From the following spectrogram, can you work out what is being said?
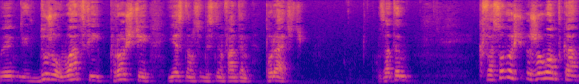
y, dużo łatwiej, prościej jest nam sobie z tym fantem poradzić. Zatem kwasowość żołądka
